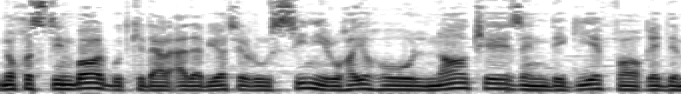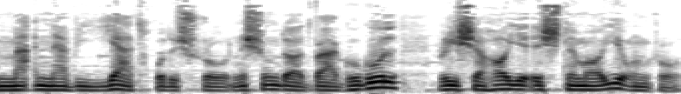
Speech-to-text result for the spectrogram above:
نخستین بار بود که در ادبیات روسی نیروهای هولناک زندگی فاقد معنویت خودش رو نشون داد و گوگول ریشه های اجتماعی اون رو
